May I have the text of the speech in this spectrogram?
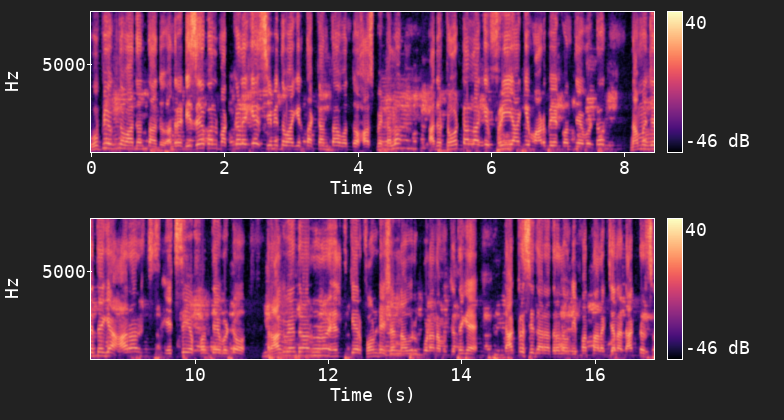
ಉಪಯುಕ್ತವಾದಂತಹದ್ದು. ಅಂದ್ರೆ ಡಿಸೇಬಲ್ ಮಕ್ಕಳಿಗೆ ಸೀಮಿತವಾಗಿರ್ತಕ್ಕಂತ ಒಂದು ಹಾಸ್ಪಿಟಲ್ ಅದು ಟೋಟಲ್ ಆಗಿ ಫ್ರೀ ಆಗಿ ಮಾಡಬೇಕು ಅಂತ ಹೇಳ್ಬಿಟ್ಟು, ನಮ್ಮ ಜೊತೆಗೆ R R H C F ಅಂತ ಹೇಳ್ಬಿಟ್ಟು Raghavendra rural health care foundation ಅವರು ಕೂಡ ನಮ್ಮ ಜೊತೆಗೆ ಡಾಕ್ಟರ್ಸ್ ಇದ್ದಾರೆ. ಅದರಲ್ಲಿ ಒಂದು ಇಪ್ಪತ್ನಾಲ್ಕು ಜನ ಡಾಕ್ಟರ್ಸ್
